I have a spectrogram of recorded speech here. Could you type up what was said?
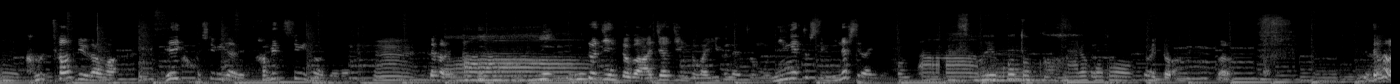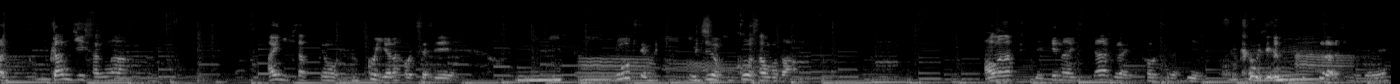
うんあのチャーチルさんは帝国主義者で差別主義者なんだよね。うんだから、あーインド人とかアジア人とかいうふうなやつをもう人間としてみんなしてないんだよ。あーそういうことかなるほど。だから、だからガンジーさんが会いに来たってもすっごい嫌な顔してたし、どうしてううちの国王様が会わなくちゃいけないんだぐらいの顔してたし、顔してたらしいんだよね。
